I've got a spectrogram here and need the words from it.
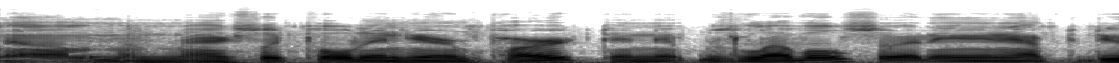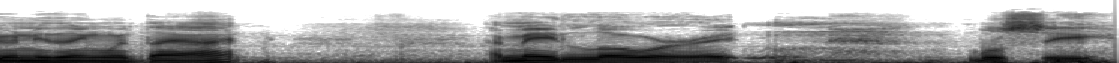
Um, I'm actually pulled in here and parked and it was level, so I didn't have to do anything with that. I may lower it. We'll see.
